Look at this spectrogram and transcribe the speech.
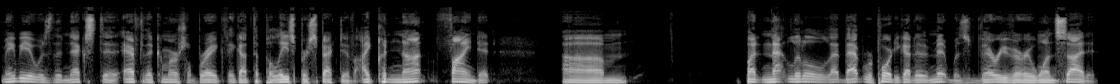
maybe it was the next uh, after the commercial break they got the police perspective. I could not find it. Um, but in that little that, that report, you got to admit, was very very one sided.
